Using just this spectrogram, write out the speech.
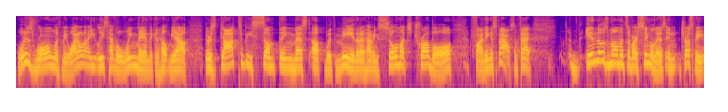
what is wrong with me? Why don't I at least have a wingman that can help me out? There's got to be something messed up with me that I'm having so much trouble finding a spouse. In fact, in those moments of our singleness, and trust me,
